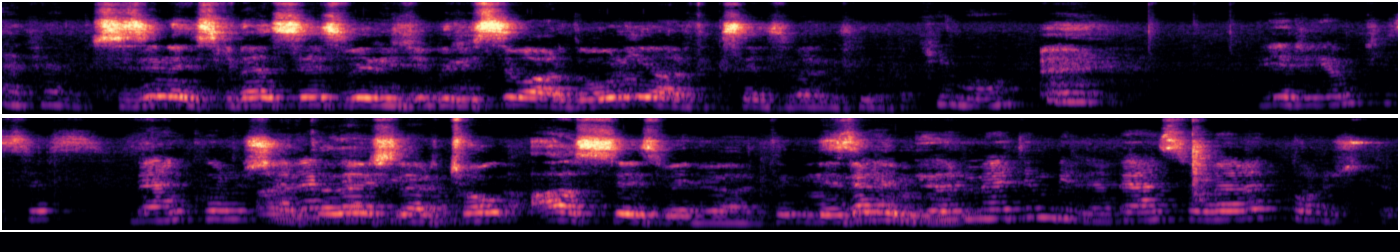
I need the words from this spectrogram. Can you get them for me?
Efendim sizin eskiden ses verici birisi vardı. O niye artık ses vermiyor? kim o? Veriyorum ki ses. Ben konuşarak Arkadaşlar yapıyorum. çok az ses veriyor artık. Neden Sen Hanım? görmedim bile. Ben sorarak konuştuk.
